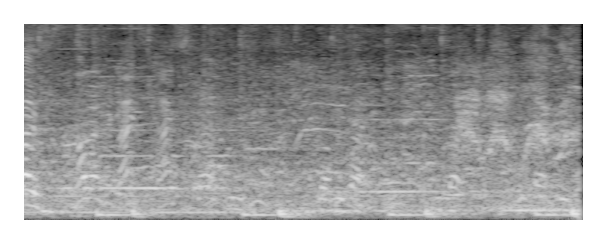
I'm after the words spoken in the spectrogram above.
Back. We back. We back. We back.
